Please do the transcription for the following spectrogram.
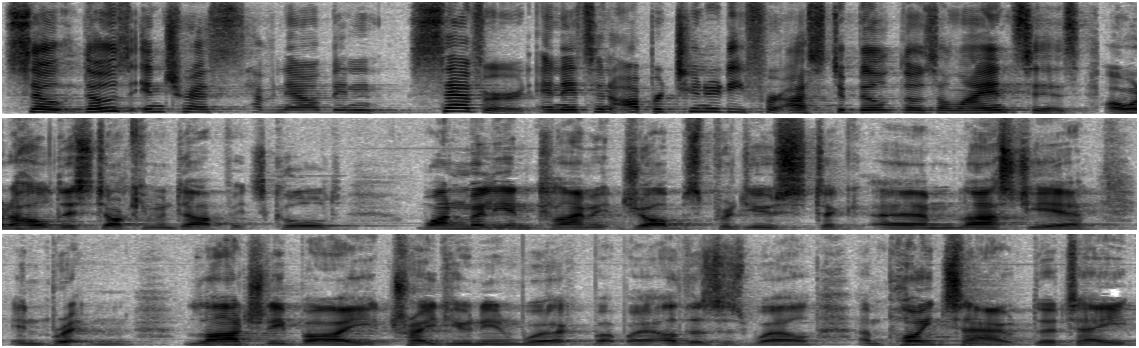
So those interests have now been severed, and it's an opportunity for us to build those alliances. I want to hold this document up. It's called 1 million climate jobs produced um, last year in Britain, largely by trade union work, but by others as well, and points out that a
